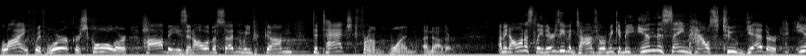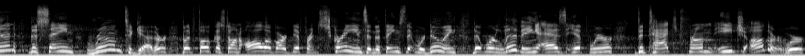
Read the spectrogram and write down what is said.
life, with work or school or hobbies, and all of a sudden we become detached from one another. I mean, honestly, there's even times where we could be in the same house together, in the same room together, but focused on all of our different screens and the things that we're doing, that we're living as if we're detached from each other. We're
